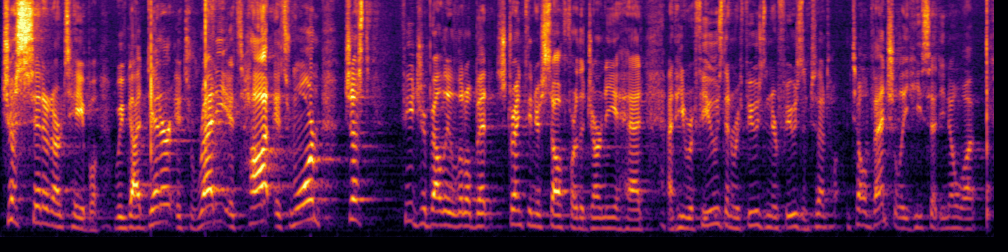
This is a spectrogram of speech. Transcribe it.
Just sit at our table. We've got dinner. It's ready. It's hot. It's warm. Just feed your belly a little bit, strengthen yourself for the journey ahead. And he refused and refused and refused until, until eventually he said, You know what?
